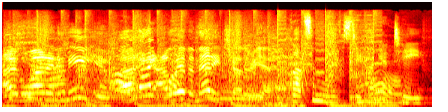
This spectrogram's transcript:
I've wanted to meet you. Uh, yeah, we haven't met each other yet. Got some lipstick on your teeth.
